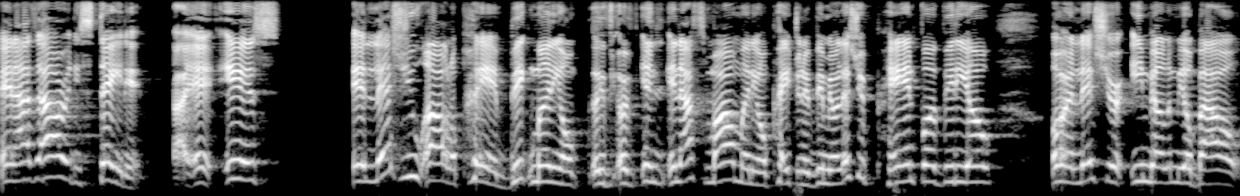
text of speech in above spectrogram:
And as I already stated, it is unless you all are paying big money on, if, if, and, and not small money on Patreon and Vimeo, unless you're paying for a video, or unless you're emailing me about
